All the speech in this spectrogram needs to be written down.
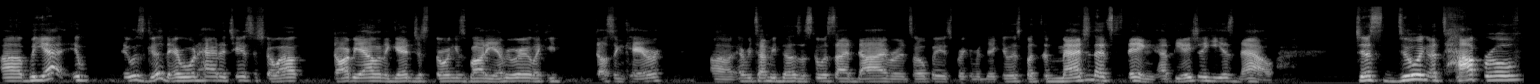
Uh, but yeah, it it was good. Everyone had a chance to show out. Darby Allin again just throwing his body everywhere like he doesn't care. Uh, every time he does a suicide dive or it's ope, it's freaking ridiculous. But imagine that Sting at the age that he is now, just doing a top rope,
